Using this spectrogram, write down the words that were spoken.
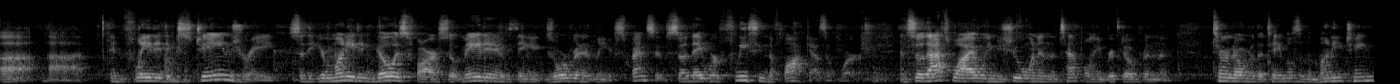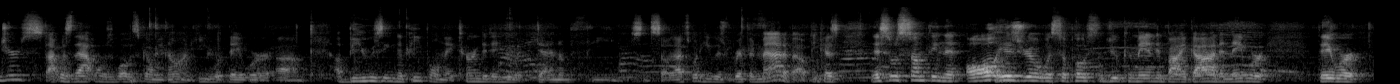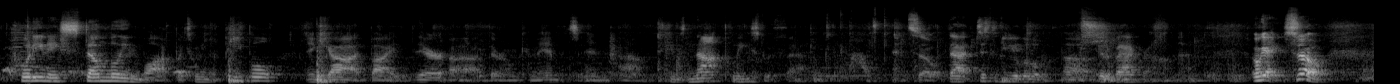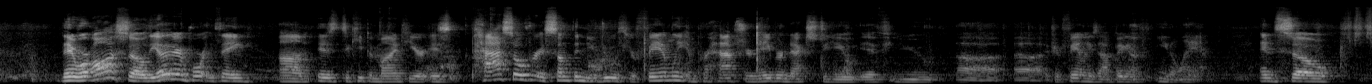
uh, uh, inflated exchange rate, so that your money didn't go as far. So it made everything exorbitantly expensive. So they were fleecing the flock, as it were. And so that's why when Yeshua went in the temple and he ripped open the turned over the tables of the money changers. That was that was what was going on. He they were um, abusing the people and they turned it into a den of thieves. And so that's what he was ripping mad about because this was something that all Israel was supposed to do, commanded by God, and they were they were putting a stumbling block between the people and God by their uh, their own commandments, and um, he was not pleased with that. And so that just to give you a little uh, bit of background on that. Okay, so. They were also the other important thing um, is to keep in mind here is Passover is something you do with your family and perhaps your neighbor next to you if you uh, uh, if your family's not big enough to eat a lamb, and so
